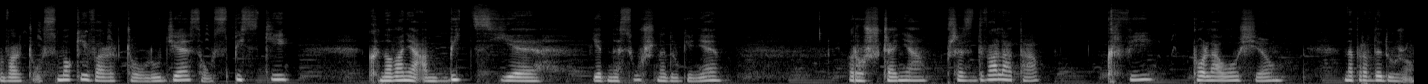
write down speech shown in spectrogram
Walczą smoki, walczą ludzie, są spiski, knowania, ambicje, jedne słuszne, drugie nie, roszczenia. Przez dwa lata krwi polało się naprawdę dużo.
